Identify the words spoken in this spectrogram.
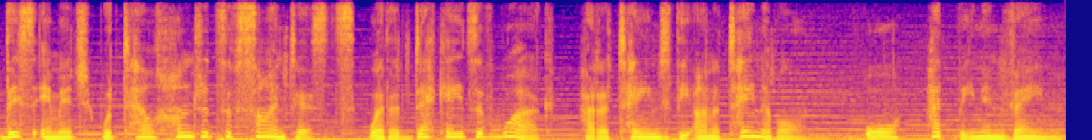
This image would tell hundreds of scientists whether decades of work had attained the unattainable or had been in vain.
